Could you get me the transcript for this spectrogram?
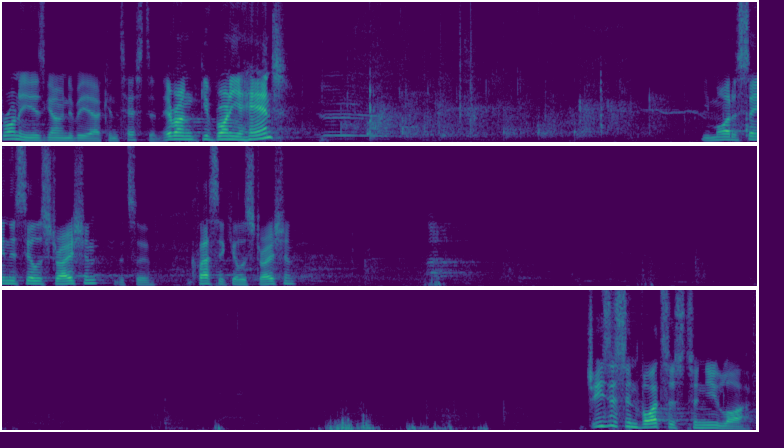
Bronny is going to be our contestant. Everyone give Bronny a hand. You might have seen this illustration. It's a classic illustration. Jesus invites us to new life.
